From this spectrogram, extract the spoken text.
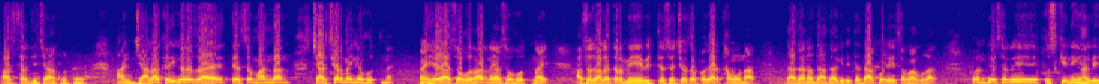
पाच तारखेच्या आत होतं. आणि ज्याला खरी गरज आहे त्याचं मानधन चार चार महिने होत नाही. आणि हे असं होणार नाही असं होत नाही. असं झालं तर मी वित्त सचिवाचा पगार थांबवणार. दादानं दादागिरी तर दाखवली सभागृहात. पण ते सगळी फुसकी निघाली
